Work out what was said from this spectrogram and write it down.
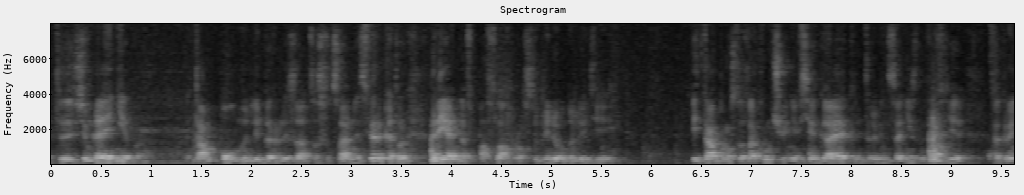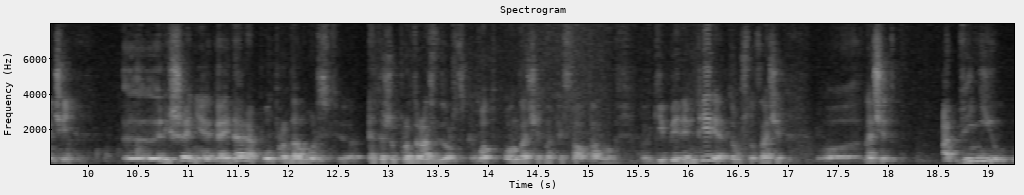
это земля и небо. Там полная либерализация социальной сферы, которая реально спасла просто миллионы людей. И там просто закручивание всех гаек, интервенционизм, везде ограничений. Э, решение Гайдара по продовольствию, это же продразверстка. Вот он, значит, написал там в «Гибель империи» о том, что, значит, э, значит обвинил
